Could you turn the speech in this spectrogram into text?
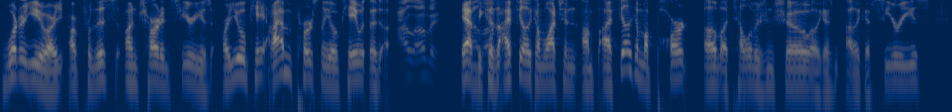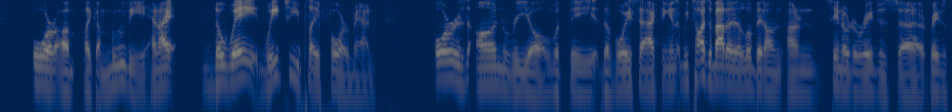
what are you? Are, are for this Uncharted series? Are you okay? I'm personally okay with it. I love it. Yeah, I because. I feel like I'm watching. Um, I feel like I'm a part of a television show, like a like a series, or a, like a movie. And I the way wait till you play four, man. Four is unreal with the the voice acting, and we talked about it a little bit on on Saint Oda Rage's uh, Rage's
